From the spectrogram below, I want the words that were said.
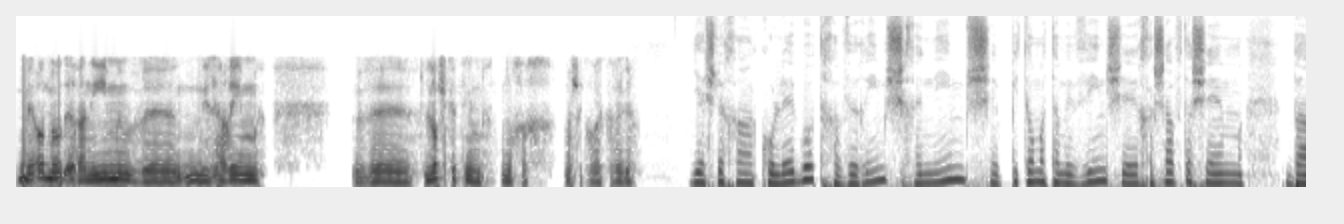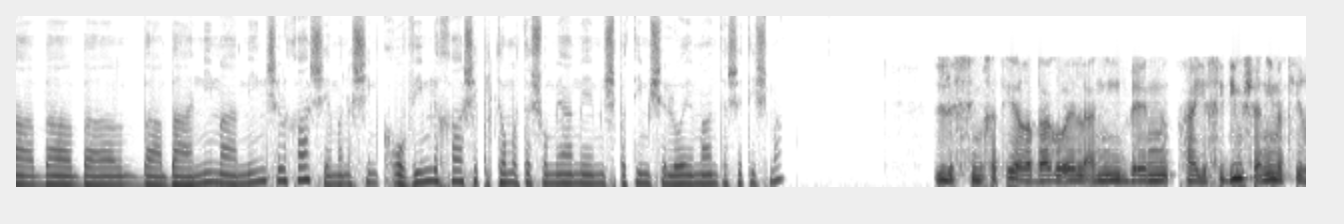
מאוד מאוד ערניים ונזהרים ולא שקטים נוכח מה שקורה כרגע. יש לך קולגות, חברים, שכנים, שפתאום אתה מבין שחשבת שהם באני מאמין שלך, שהם אנשים קרובים לך, שפתאום אתה שומע מהם משפטים שלא האמנת שתשמע? לשמחתי הרבה, גואל, אני בין היחידים שאני מכיר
